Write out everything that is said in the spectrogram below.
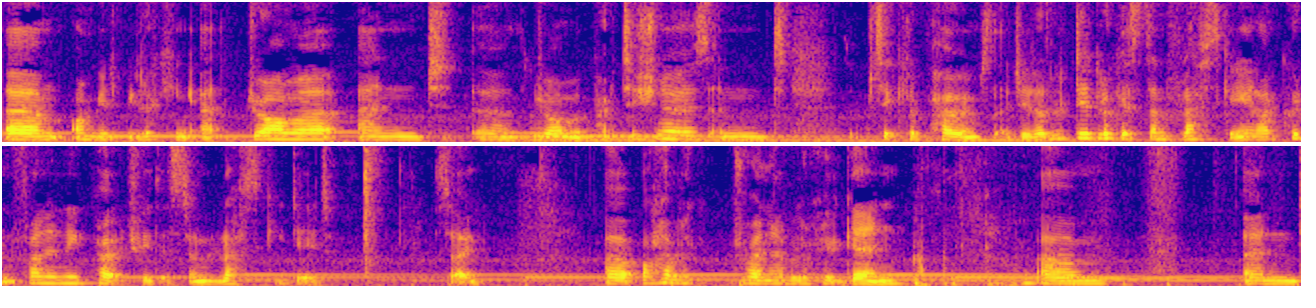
Um, I'm going to be looking at drama and uh, the drama practitioners and the particular poems that I did. I did look at Stanislavski and I couldn't find any poetry that Stanislavski did. So, uh, I'll have a look, try and have a look again. Um, and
